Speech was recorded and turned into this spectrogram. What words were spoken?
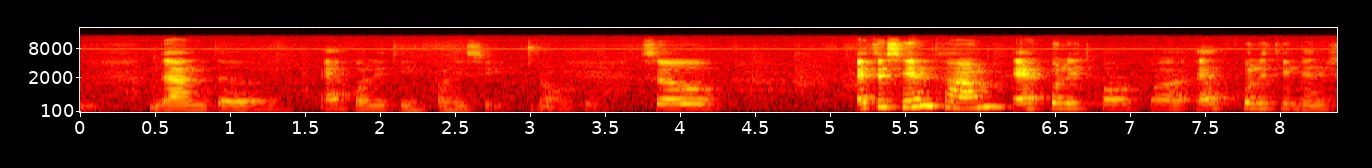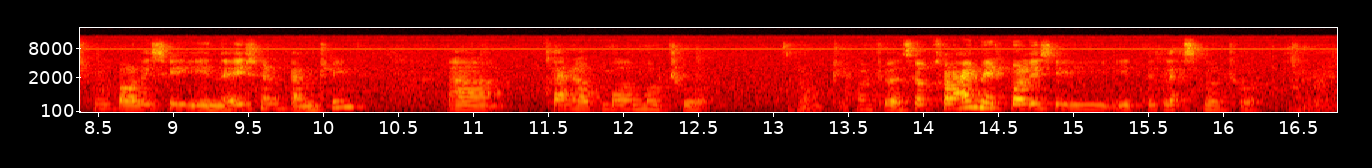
Mm. than the air quality policy. Oh, okay. So at the same time, air quality, uh, air quality management policy in Asian country uh, kind of more mature. Okay. mature. So climate policy is less mature. Right.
